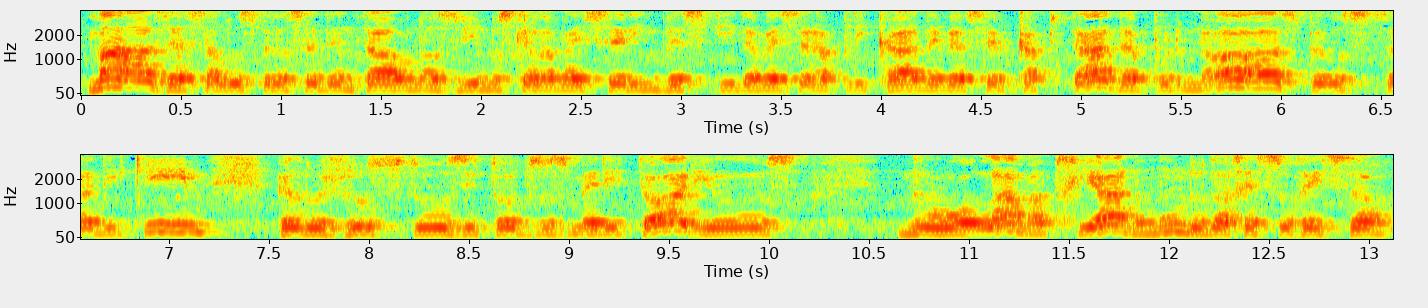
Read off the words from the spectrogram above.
Mas essa luz transcendental, nós vimos que ela vai ser investida, vai ser aplicada e vai ser captada por nós, pelos tzadikim, pelos justos e todos os meritórios, no Olam Atria, no mundo da ressurreição.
